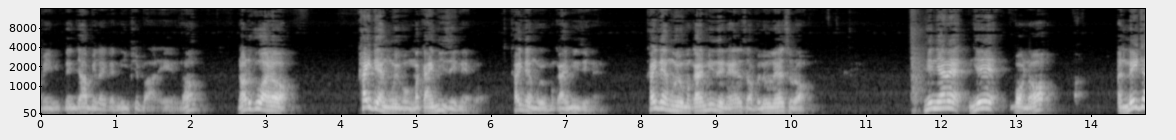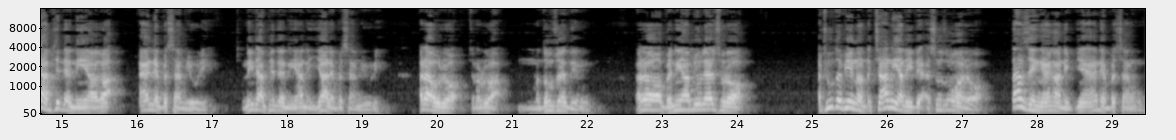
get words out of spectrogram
ပေးပြီးသင်ကြားပေးလိုက်တဲ့နည်းဖြစ်ပါတယ်နော်နောက်တစ်ခုကတော့ခိုက်တဲ့ငွေကိုမကင်မိစေနဲ့ပေါ့ခိုက်တဲ့ငွေကိုမကင်မိစေနဲ့ ခိုက်တဲ့ငွေကိုမကင်မိစေနဲ့ဆိုတော့ဘယ်လိုလဲဆိုတော့ညင်ညာတဲ့ညစ်ပေါ့နော်အနိဋ္ဌဖြစ်တဲ့နေရာကအန်းတဲ့ပတ်စံမျိုးတွေအနိဋ္ဌဖြစ်တဲ့နေရာနဲ့ရတဲ့ပတ်စံမျိုးတွေအဲ့ဒါကိုတော့ကျွန်တော်တို့ကမသုံးဆွဲသင့်ဘူးအဲ့တော့ဘယ်နေရာမျိုးလဲဆိုတော့အထူးသဖြင့်တော့တခြားနေရာတွေတဲ့အဆိုးဆုံးကတော့တန့်စင်ကန်းကနေပြန်အန်းတဲ့ပတ်စံကို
